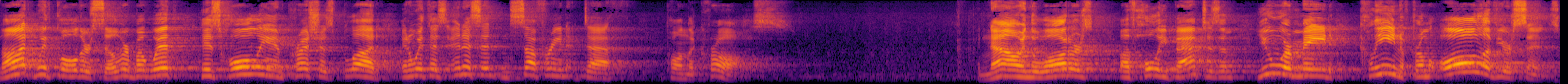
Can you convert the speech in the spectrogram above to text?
not with gold or silver, but with his holy and precious blood, and with his innocent and suffering death upon the cross. And now, in the waters of holy baptism, you were made clean from all of your sins,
